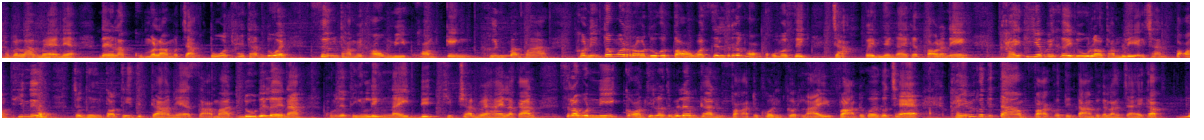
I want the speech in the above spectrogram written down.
คาร์บาร่าแมนเนี่ยได้รับขุมพลังมาจากตัวไททันด้วย ซึ่งทำให้เขามีความเก่งขึ้นมากๆ คราวนี้ต้องมารอดูกันต่อว่าเส้นเรื่องของโคมซิกจะเป็นยังไงกันต่อนั่นเอง ใครที่ยังไม่เคยดูเราทำรีแอคชั่นตอนที่ 1 จนถึงตอนที่ 19 เนี่ยสามารถดูได้เลยนะ ผมจะทิ้งลิงก์ใน description ไว้ให้ละกันสำหรับวันนี้ก่อนที่เราจะไปเริ่มกันฝากทุกคนกดไลค์ฝากทุกคนกดแชร์ใครยังไม่กดติดตามฝากกดติดตามเป็นกำลังใจให้กับโม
